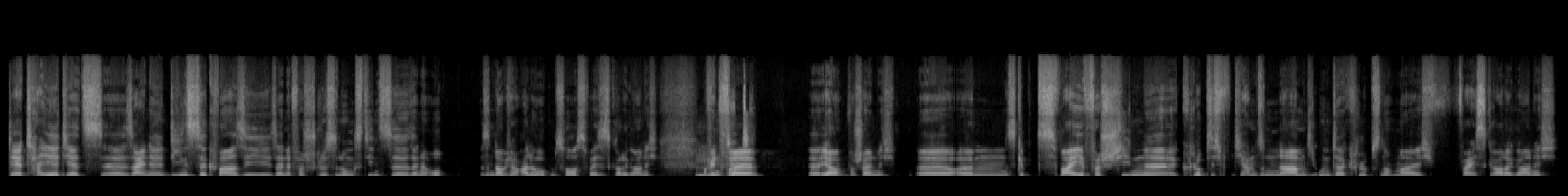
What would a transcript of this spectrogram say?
Der teilt jetzt äh, seine Dienste quasi, seine Verschlüsselungsdienste, seine Op sind, glaube ich, auch alle Open Source, weiß ich es gerade gar nicht. Auf jeden Fall. Äh, ja, wahrscheinlich. Äh, ähm, es gibt zwei verschiedene Clubs. Ich, die haben so einen Namen, die Unterclubs nochmal. Ich weiß gerade gar nicht.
